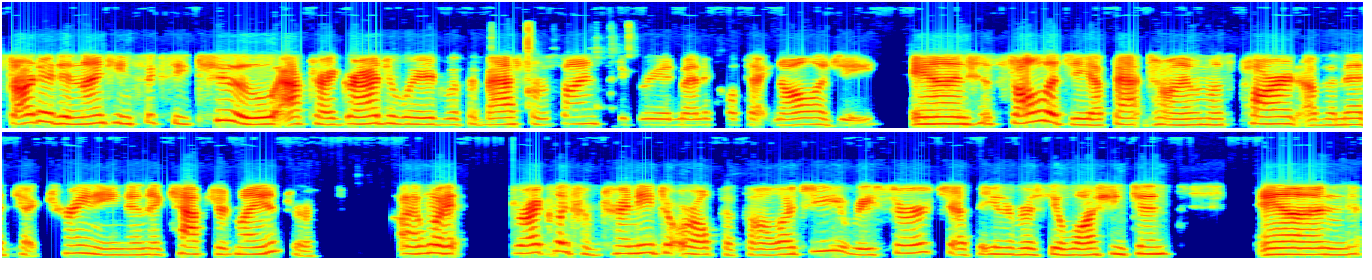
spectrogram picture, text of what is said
started in 1962 after I graduated with a Bachelor of Science degree in medical technology. And histology at that time was part of the medtech training and it captured my interest. I went directly from training to oral pathology research at the University of Washington. And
